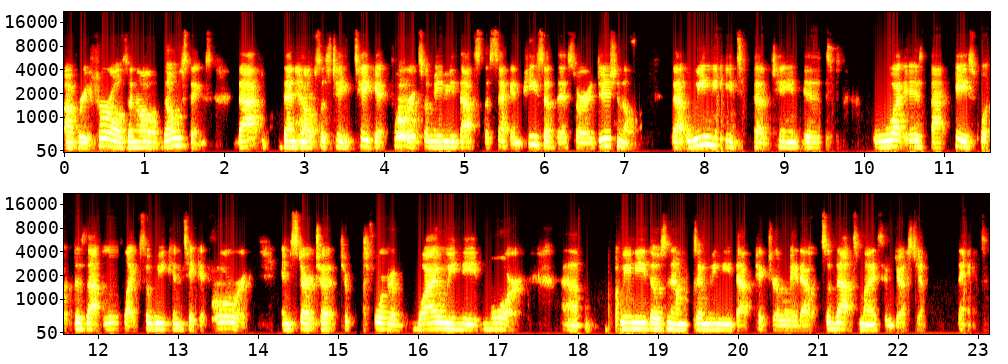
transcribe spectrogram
of referrals and all of those things, that then helps us take, take it forward. So maybe that's the second piece of this or additional that we need to obtain is what is that case? What does that look like? So we can take it forward and start to, to forward of why we need more. Um, we need those numbers and we need that picture laid out. So that's my suggestion. Thanks.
